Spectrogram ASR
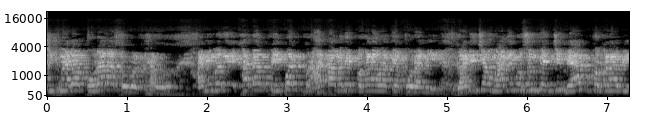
शिकणाऱ्या पोराला सोबत घ्यावं. आणि मग एखादा पेपर हातामध्ये पकडावा त्या पोरांनी. गाडीच्या मागे बसून त्यांची बॅग पकडावी.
